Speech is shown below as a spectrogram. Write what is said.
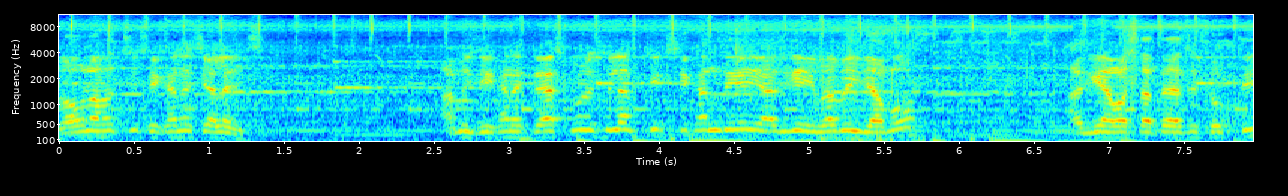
রওনা হচ্ছি সেখানে চ্যালেঞ্জ আমি যেখানে ক্র্যাশ করেছিলাম, ঠিক সেখান থেকেই আজকে এইভাবেই যাব। আজকে আমার সাথে আছে শক্তি,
